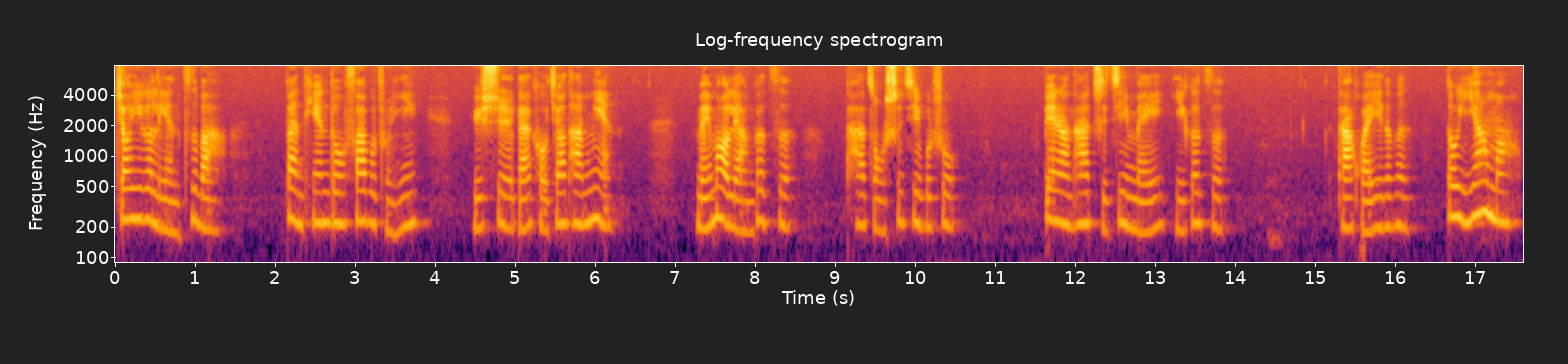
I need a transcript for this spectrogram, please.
教一个“脸”字吧，半天都发不准音，于是改口教他“面”。眉毛两个字，他总是记不住，便让他只记“梅”一个字。他怀疑的问：“都一样吗？”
